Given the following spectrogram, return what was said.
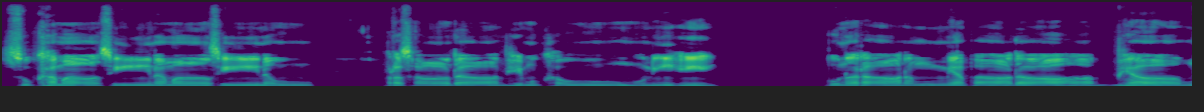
सुखमासीनमासीनौ प्रसादाभिमुखौ मुनिः पुनरानम्यपादाभ्याम्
